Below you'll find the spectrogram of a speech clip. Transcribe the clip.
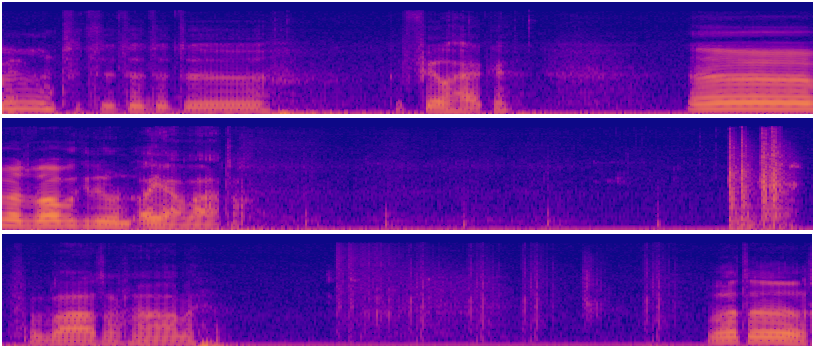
Eh. Ik heb veel hekken. Eh, wat wou ik doen? Oh ja, water. Even water halen. Water.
